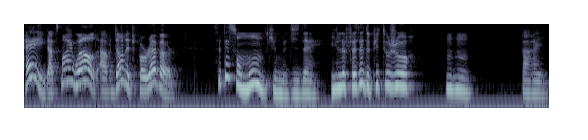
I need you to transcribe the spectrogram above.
Hey, that's my world, I've done it forever C'était son monde qu'il me disait. Il le faisait depuis toujours. Hum Pareil.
